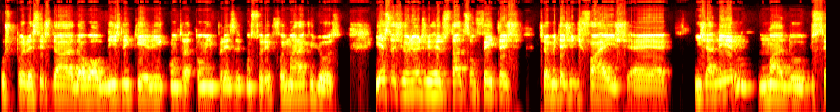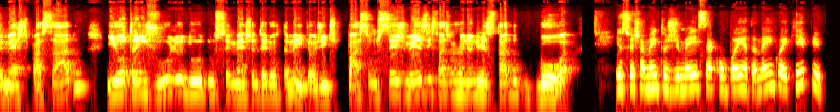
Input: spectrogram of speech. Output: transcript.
os preceitos da, da Walt Disney, que ele contratou uma empresa de consultoria, que foi maravilhoso. E essas reuniões de resultados são feitas, geralmente a gente faz é, em janeiro, uma do, do, semestre passado, e outra em julho do, do semestre anterior também. Então a gente passa uns seis meses e faz uma reunião de resultado boa. E os fechamentos de mês você acompanha também com a equipe?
